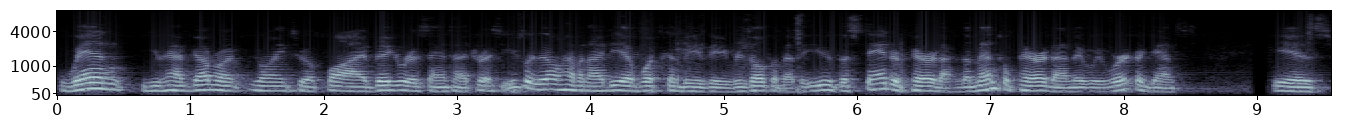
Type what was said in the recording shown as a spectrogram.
when you have government going to apply vigorous antitrust, usually they don't have an idea of what's going to be the result of that. The, the standard paradigm, the mental paradigm that we work against is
